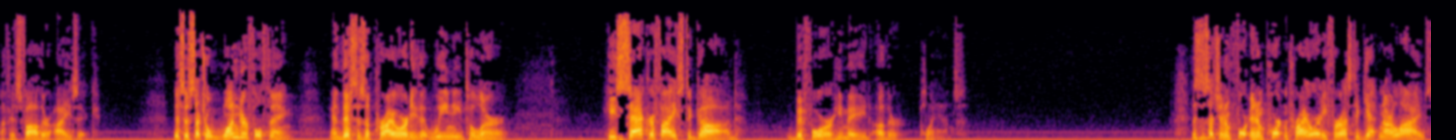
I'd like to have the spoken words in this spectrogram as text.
of his father Isaac. This is such a wonderful thing, and this is a priority that we need to learn. He sacrificed to God before he made other plans. This is such an important, an important priority for us to get in our lives.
